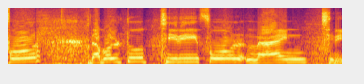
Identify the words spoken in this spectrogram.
four double two three four nine three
